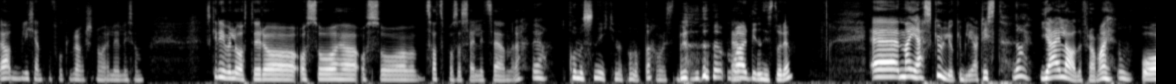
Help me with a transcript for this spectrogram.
ja, bli kjent med folk i bransjen òg, eller liksom skrive låter, og, og, så, og så satse på seg selv litt senere. Ja. Komme snikende, på en måte. Snikende. Hva er din historie? Eh, nei, jeg skulle jo ikke bli artist. Nei. Jeg la det fra meg mm. og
